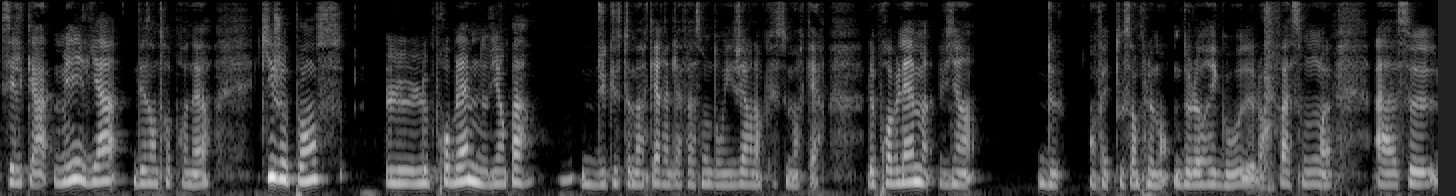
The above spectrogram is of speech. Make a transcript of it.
c'est le cas. Mais il y a des entrepreneurs qui, je pense, le problème ne vient pas du customer care et de la façon dont ils gèrent leur customer care. Le problème vient d'eux en fait tout simplement de leur ego, de leur façon euh, à se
